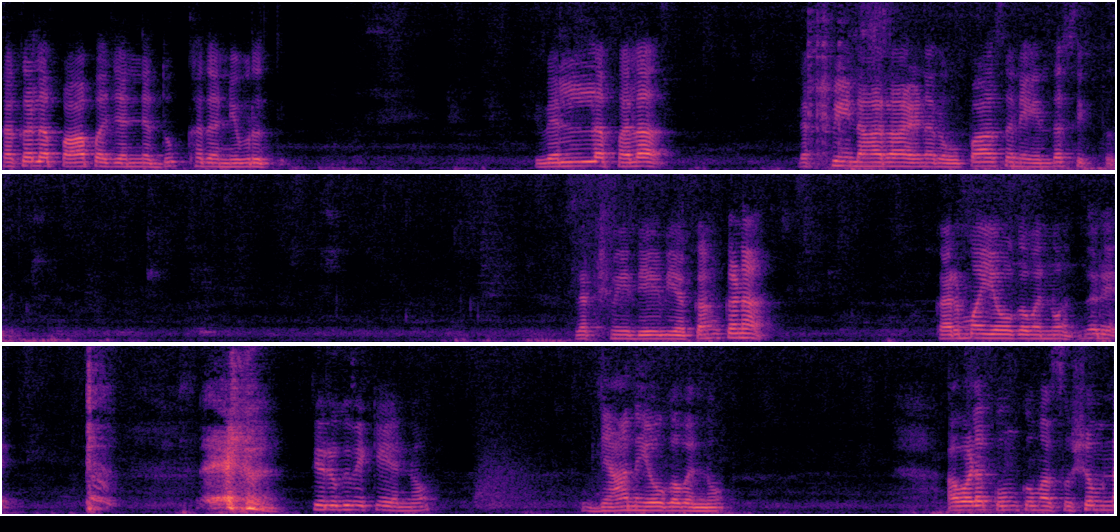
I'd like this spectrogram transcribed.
ಸಕಲ ಪಾಪಜನ್ಯ ದುಃಖದ ನಿವೃತ್ತಿ. ಇವೆಲ್ಲ ಫಲ ಲಕ್ಷ್ಮೀನಾರಾಯಣರ ಉಪಾಸನೆಯಿಂದ ಸಿಗ್ತದೆ. ಲಕ್ಷ್ಮೀದೇವಿಯ ಕಂಕಣ ಕರ್ಮಯೋಗವನ್ನು ಅಂದರೆ ತಿರುಗುವಿಕೆಯನ್ನು, ಜ್ಞಾನಯೋಗವನ್ನು, ಅವಳ ಕುಂಕುಮ ಸುಷುಮ್ನ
